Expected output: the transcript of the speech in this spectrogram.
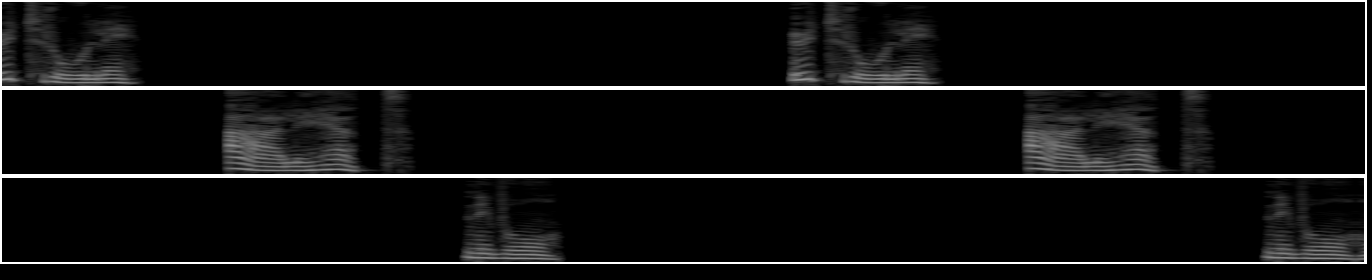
Utrolig. Utrolig. Ærlighet. Ærlighet. Nivå. Nivå.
